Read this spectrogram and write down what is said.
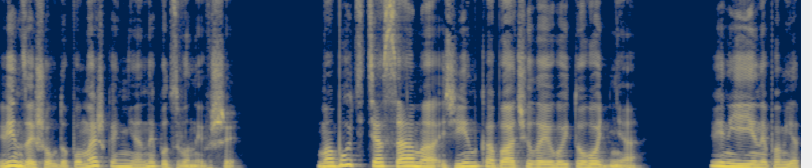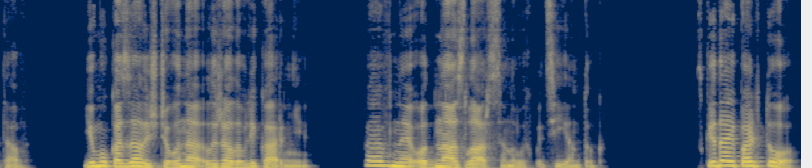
Він зайшов до помешкання, не подзвонивши. Мабуть, ця сама жінка бачила його й того дня. Він її не пам'ятав. Йому казали, що вона лежала в лікарні. Певне, одна з Ларсенових пацієнток. Скидай пальто.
